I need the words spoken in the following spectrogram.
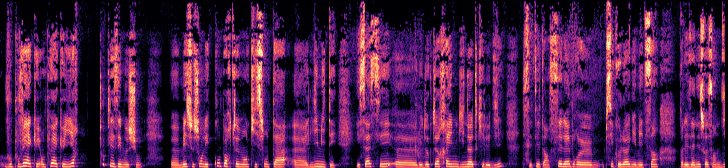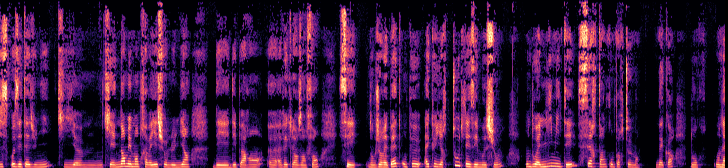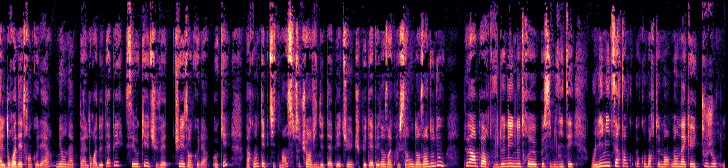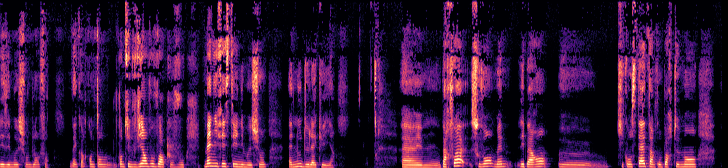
vous pouvez accueillir, on peut accueillir toutes les émotions euh, mais ce sont les comportements qui sont à euh, limiter. Et ça, c'est euh, le docteur Chaim Guinot qui le dit. C'était un célèbre psychologue et médecin dans les années 70 aux États-Unis qui, a énormément travaillé sur le lien des, des parents avec leurs enfants. C'est, donc je répète, on peut accueillir toutes les émotions, on doit limiter certains comportements. D'accord? Donc on a le droit d'être en colère, mais on n'a pas le droit de taper. C'est ok, tu veux être, tu es en colère, ok? Par contre, tes petites mains, si tu as envie de taper, tu, peux taper dans un coussin ou dans un doudou. Peu importe, vous donnez une autre possibilité. On limite certains comportements, mais on accueille toujours les émotions de l'enfant. D'accord? Quand il vient vous voir pour vous manifester une émotion, à nous de l'accueillir. Euh, parfois, souvent, même les parents euh, qui constatent un comportement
